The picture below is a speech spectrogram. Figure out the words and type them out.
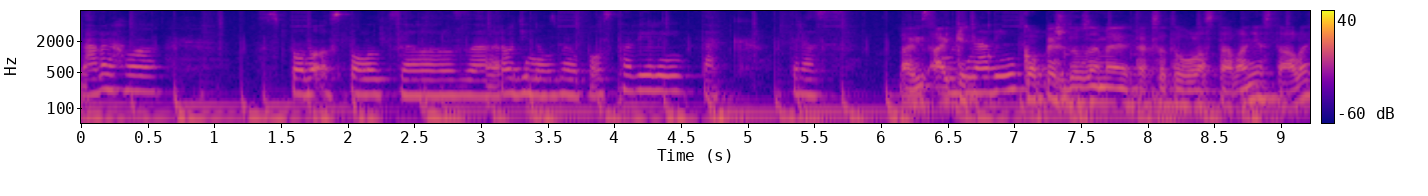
navrhla. Spolu, spolu s, s rodinou sme ju postavili, tak teraz aj, aj keď kopeš do zeme, tak sa to volá stávanie stále?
